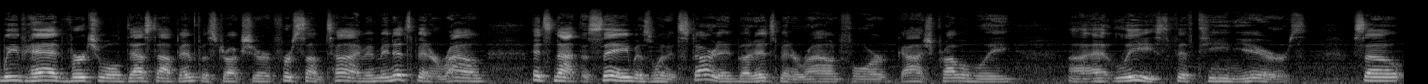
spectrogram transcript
we've had virtual desktop infrastructure for some time. I mean, it's been around. It's not the same as when it started, but it's been around for, gosh, probably uh, at least 15 years. So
